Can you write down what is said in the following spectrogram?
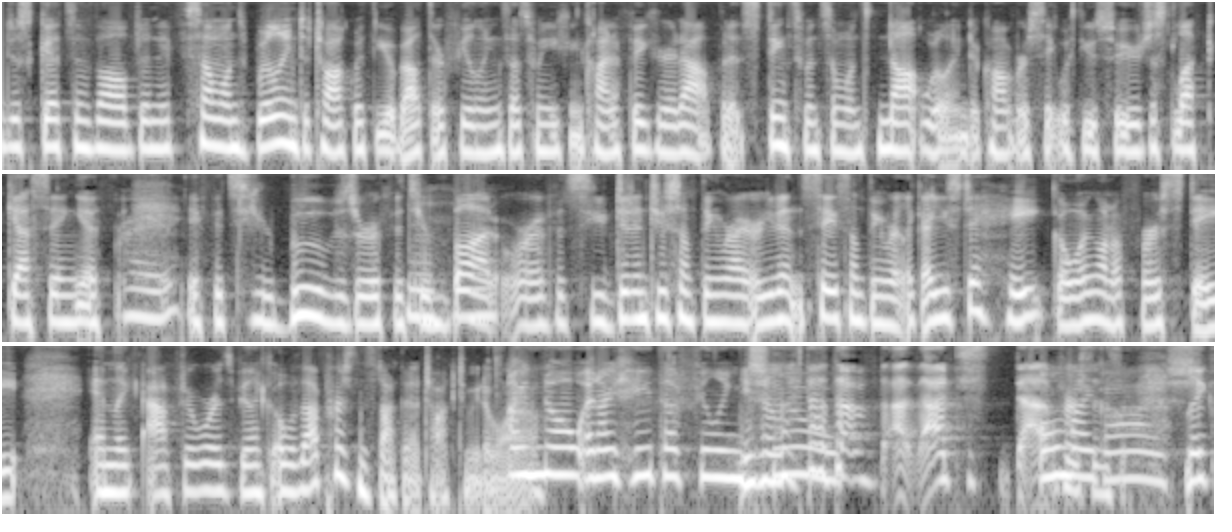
just gets involved and if someone's willing to talk with you about their feelings that's when you can kind of figure it out but it stinks when someone's not willing to conversate with you so you're just left guessing if Right. if it's your boobs or if it's your mm-hmm. butt or if it's you didn't do something right or you didn't say something right like i used to hate going on a first date and like afterwards being like oh well, that person's not going to talk to me tomorrow I know, and I hate that feeling you too. know, like that, that, that, that just that Oh my gosh. like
